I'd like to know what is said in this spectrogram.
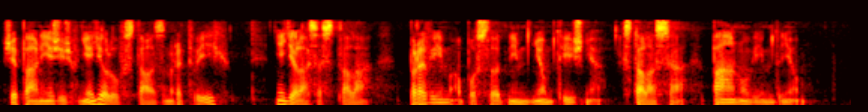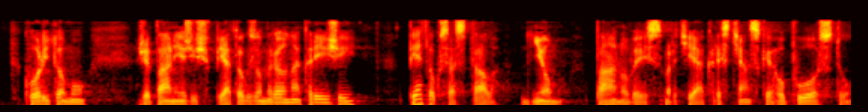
že pán Ježiš v nedelu vstal z mŕtvych, Nedela sa stala prvým a posledným dňom týždňa. Stala sa pánovým dňom. Kvôli tomu, že pán Ježiš v piatok zomrel na kríži, piatok sa stal dňom pánovej smrti a kresťanského pôstu.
